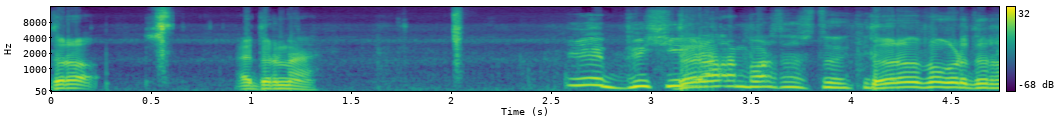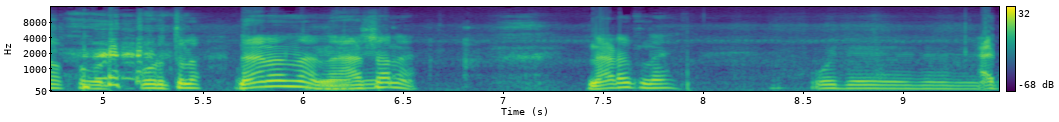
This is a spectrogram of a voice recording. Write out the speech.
ধরো ধরো না বেশি আরাম ধরো পকড় ধরো পকড় পড়ে তোলা না না না না আসো না নাটক নাই ওই যে আজ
